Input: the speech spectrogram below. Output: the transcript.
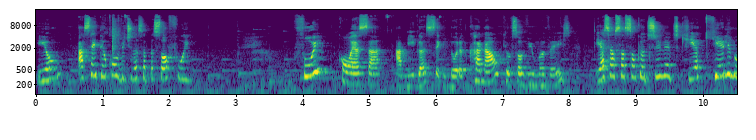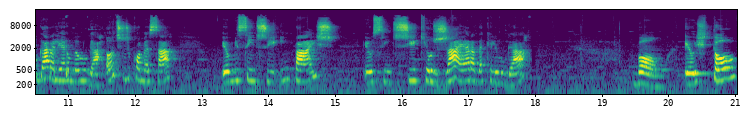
E eu aceitei o convite dessa pessoa, fui. Fui com essa amiga seguidora do canal, que eu só vi uma vez. E a sensação que eu tive é de que aquele lugar ali era o meu lugar. Antes de começar, eu me senti em paz, eu senti que eu já era daquele lugar. Bom, eu estou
